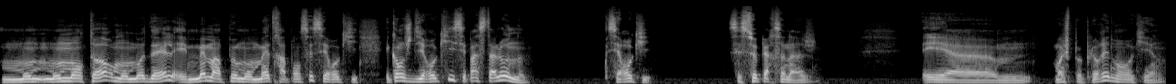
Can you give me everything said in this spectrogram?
mon, mon mentor, mon modèle et même un peu mon maître à penser, c'est Rocky. Et quand je dis Rocky, c'est pas Stallone, c'est Rocky. C'est ce personnage. Et euh, moi, je peux pleurer devant Rocky. Hein.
